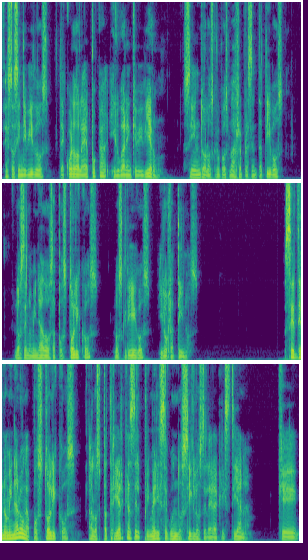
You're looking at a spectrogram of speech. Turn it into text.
estos individuos de acuerdo a la época y lugar en que vivieron, siendo los grupos más representativos los denominados apostólicos, los griegos y los latinos. Se denominaron apostólicos a los patriarcas del primer y segundo siglos de la era cristiana, que,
